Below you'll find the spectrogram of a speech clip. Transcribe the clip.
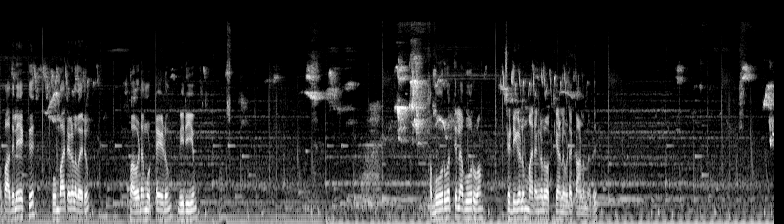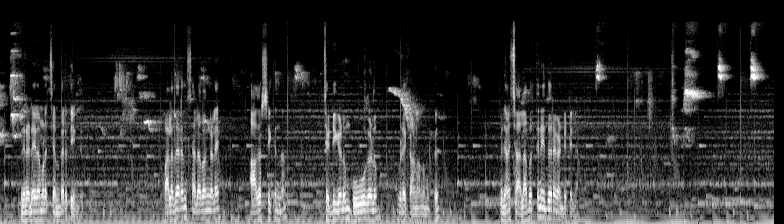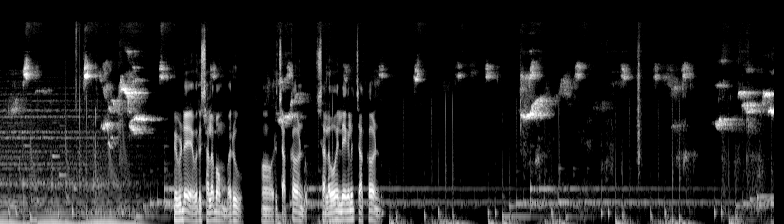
അപ്പോൾ അതിലേക്ക് പൂമ്പാറ്റകൾ വരും. അപ്പോൾ അവിടെ മുട്ടയിടും വിരിയും അപൂർവത്തിൽ അപൂർവം ചെടികളും മരങ്ങളും ഒക്കെയാണ് ഇവിടെ കാണുന്നത്. ഇതിനിടയിൽ നമ്മളെ ചെമ്പരത്തിയുണ്ട്. പലതരം ശലഭങ്ങളെ ആകർഷിക്കുന്ന ചെടികളും പൂവുകളും ഇവിടെ കാണാം നമുക്ക്. അപ്പം ഞാൻ ശലഭത്തിനെ ഇതുവരെ കണ്ടിട്ടില്ല. ഇവിടെ ഒരു ശലഭം? വരൂ. ഒരു ചക്ക കണ്ടു. ശലഭമില്ലെങ്കിലും ചക്ക കണ്ടു.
